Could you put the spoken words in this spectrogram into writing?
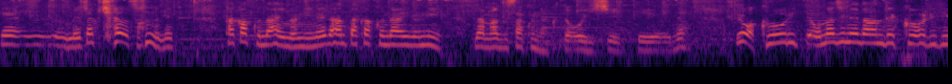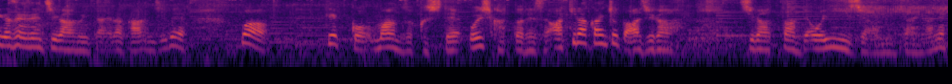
で、めちゃくちゃ、そんなね、高くないのに、値段高くないのに、生臭くなくて美味しいっていうね。要はクオリティ、同じ値段でクオリティが全然違うみたいな感じで、まあ、結構満足して美味しかったです。明らかにちょっと味が違ったんで、お、いいじゃんみたいなね、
